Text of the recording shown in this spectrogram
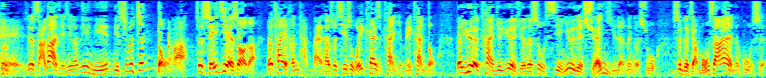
对，就傻大姐性格，你你你是不是真懂啊？这谁介绍的？然后他也很坦白，他说其实我一开始看也没看懂，但越看就越觉得受吸引，因为有点悬疑的那个书是个讲谋杀案的故事。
